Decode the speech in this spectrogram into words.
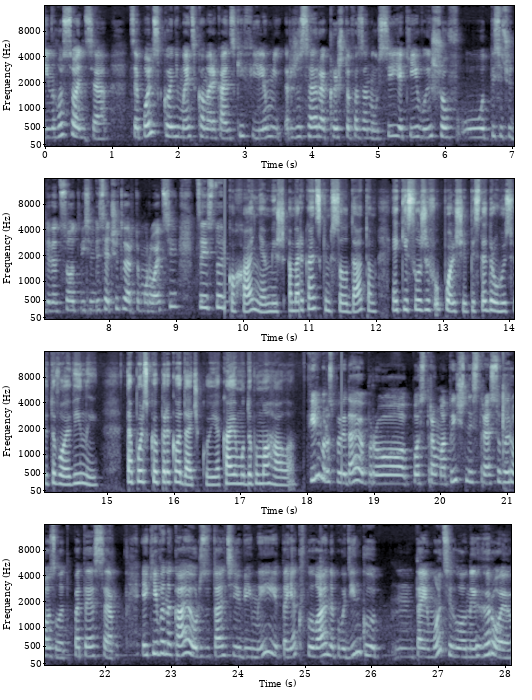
Спокійного сонця це польсько-німецько-американський фільм режисера Криштофа Занусі, який вийшов у 1984 році. Це історія кохання між американським солдатом, який служив у Польщі після Другої світової війни, та польською перекладачкою, яка йому допомагала. Фільм розповідає про посттравматичний стресовий розлад ПТСР, який виникає у результаті війни та як впливає на поведінку та емоції головних героїв.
